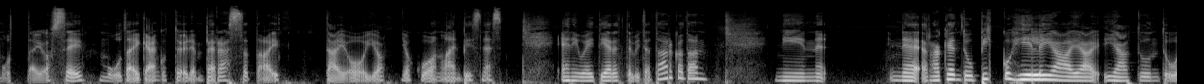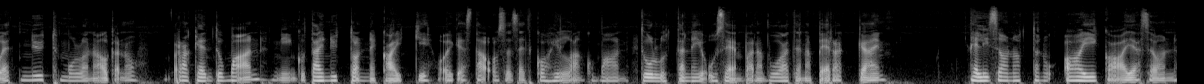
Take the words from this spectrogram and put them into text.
mutta jos ei muuta ikään kuin töiden perässä tai, tai ole jo joku online business. Anyway, tiedätte mitä tarkoitan, niin ne rakentuu pikkuhiljaa ja, ja tuntuu, että nyt mulla on alkanut rakentumaan, niin kuin, tai nyt on ne kaikki oikeastaan osaset kohillaan, kun mä oon tullut tänne jo useampana vuotena peräkkäin. Eli se on ottanut aikaa ja se on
